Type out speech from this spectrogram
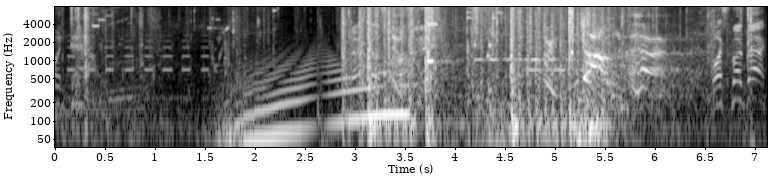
One down. Watch my back.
